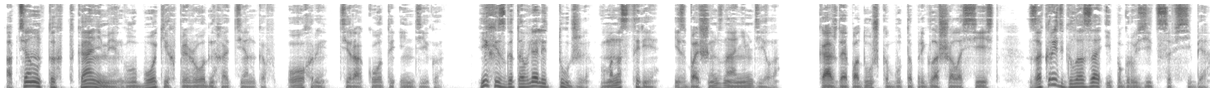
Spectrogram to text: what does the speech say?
обтянутых тканями глубоких природных оттенков – охры, терракоты, индиго. Их изготовляли тут же, в монастыре, и с большим знанием дела. Каждая подушка будто приглашала сесть, закрыть глаза и погрузиться в себя.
